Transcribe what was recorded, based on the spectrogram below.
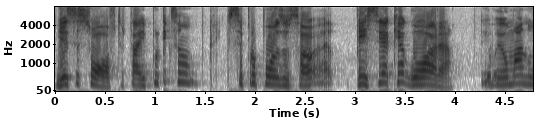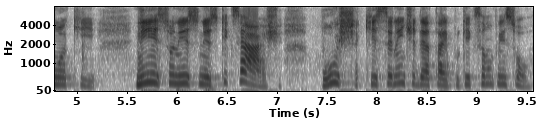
esse software, tá? E por que, que você, não, que você propôs? Eu pensei aqui agora. Eu, eu, Manu aqui. Nisso, nisso, nisso. O que, que você acha? Puxa, que excelente ideia tá aí. Por que, que você não pensou?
